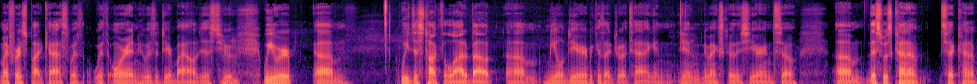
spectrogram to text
my first podcast with with Oren, who is a deer biologist, who Mhm. we were um, we just talked a lot about um, mule deer because I drew a tag in, Yeah. in New Mexico this year, and so um, this was kind of to kind of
